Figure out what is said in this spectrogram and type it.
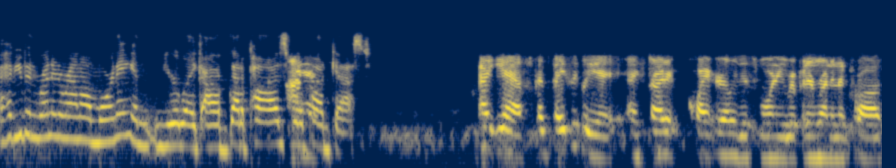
Have you been running around all morning and you're like, I've got to pause for I a have. podcast? I, yes, because basically I started quite early this morning, ripping and running across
